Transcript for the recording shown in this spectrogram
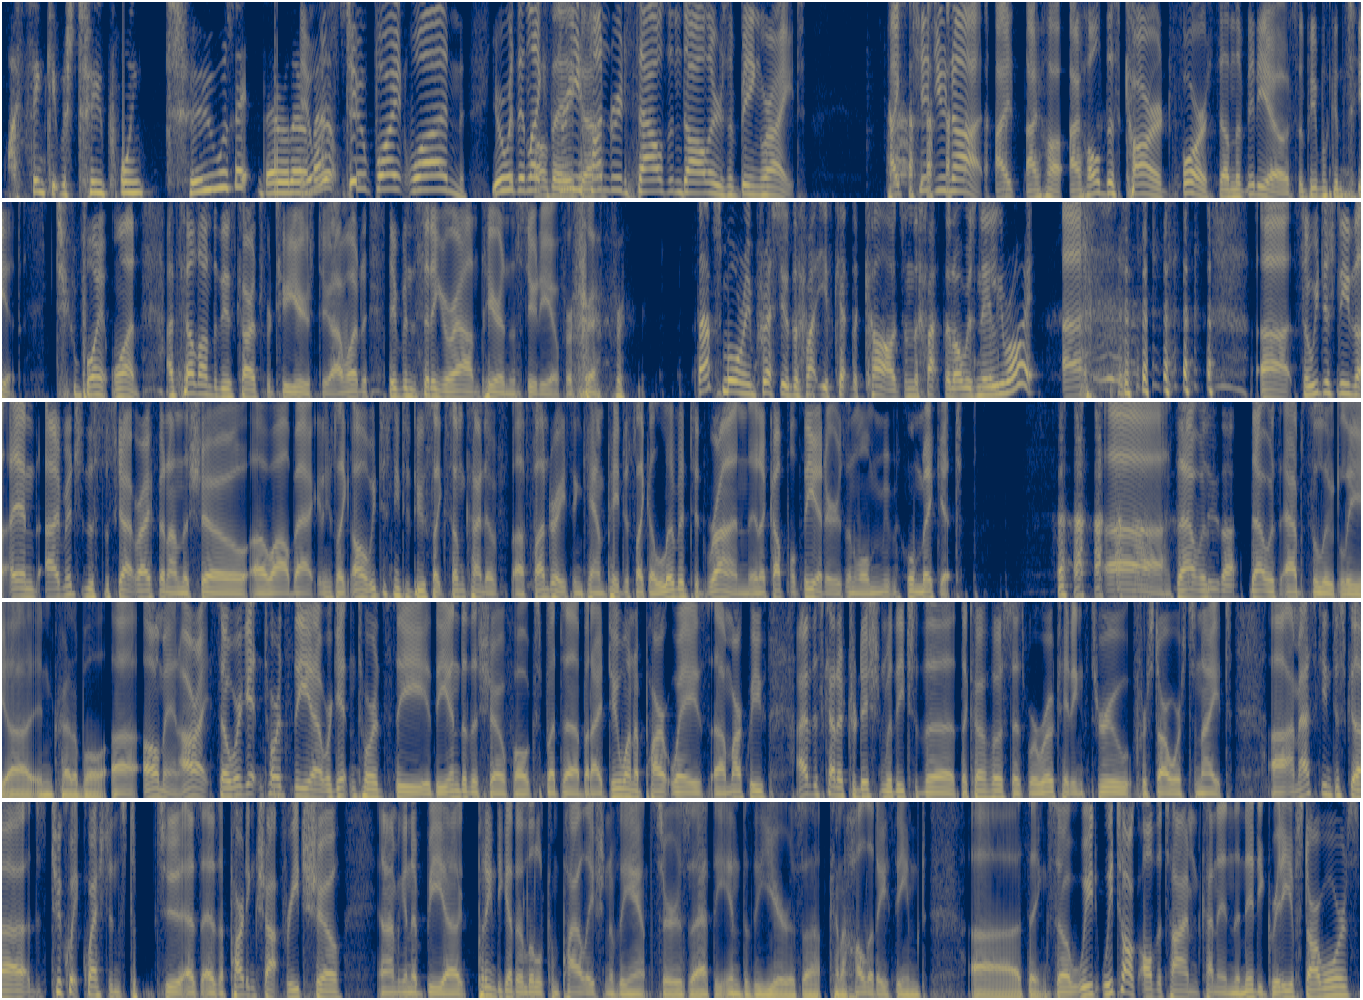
I think it was 2.2, was it? There or thereabouts? It was 2.1. You're within like Oh, there you go. $300,000 of being right. I kid you not. I, I, I hold this card forth on the video so people can see it. 2.1. I've held onto these cards for two years too. I wanted, they've been sitting around here in the studio for forever. That's more impressive, the fact you've kept the cards and the fact that I was nearly right. Uh, so we just need, and I mentioned this to Scott Rifen on the show a while back, and he's like, "Oh, we just need to do like some kind of uh, fundraising campaign, just like a limited run in a couple theaters, and we'll we'll make it." Uh, that was that. that. was absolutely uh, incredible. Uh, oh man! All right, so we're getting towards the uh, we're getting towards the the end of the show, folks. But uh, but I do want to part ways. Uh, Mark, we I have this kind of tradition with each of the the co-hosts as we're rotating through for Star Wars tonight. I'm asking just two quick questions to, to as as a parting shot for each show, and I'm going to be putting together a little compilation of the answers at the end of the year as a kind of holiday themed uh, thing. So we we talk all the time, kind of in the nitty gritty of Star Wars,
